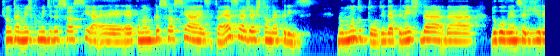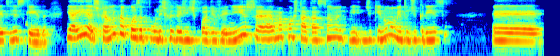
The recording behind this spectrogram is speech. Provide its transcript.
juntamente com medidas socia é, econômicas sociais. Então, essa é a gestão da crise no mundo todo, independente da, da, do governo ser de direita ou de esquerda. E aí, acho que a única coisa política que a gente pode ver nisso é uma constatação de, de que, no momento de crise, é,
